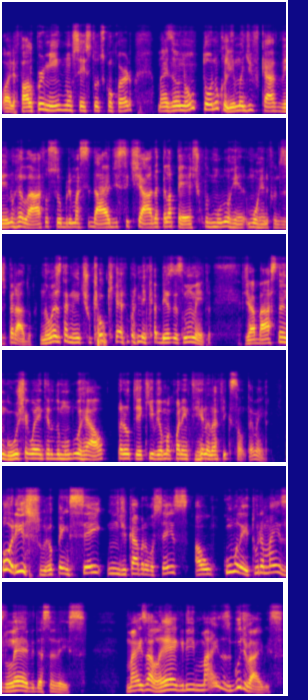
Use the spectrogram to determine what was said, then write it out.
olha, falo por mim, não sei se todos concordam, mas eu não tô no clima de ficar vendo relatos sobre uma cidade sitiada pela peste, com todo mundo morrendo, morrendo ficando desesperado. Não é exatamente o que eu quero para minha cabeça nesse momento. Já basta a angústia a quarentena do mundo real para eu ter que ver uma quarentena na ficção também. Por isso, eu pensei em indicar para vocês alguma leitura mais leve dessa vez. Mais alegre, mais good vibes.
